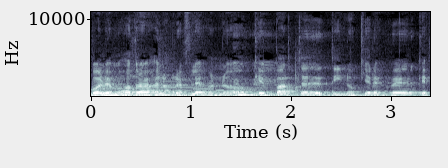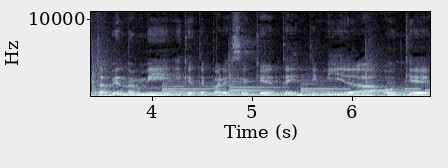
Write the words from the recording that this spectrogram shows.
Volvemos otra vez a los reflejos, ¿no? Ujú. ¿Qué parte de ti no quieres ver que estás viendo en mí y que te parece que te intimida o que,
